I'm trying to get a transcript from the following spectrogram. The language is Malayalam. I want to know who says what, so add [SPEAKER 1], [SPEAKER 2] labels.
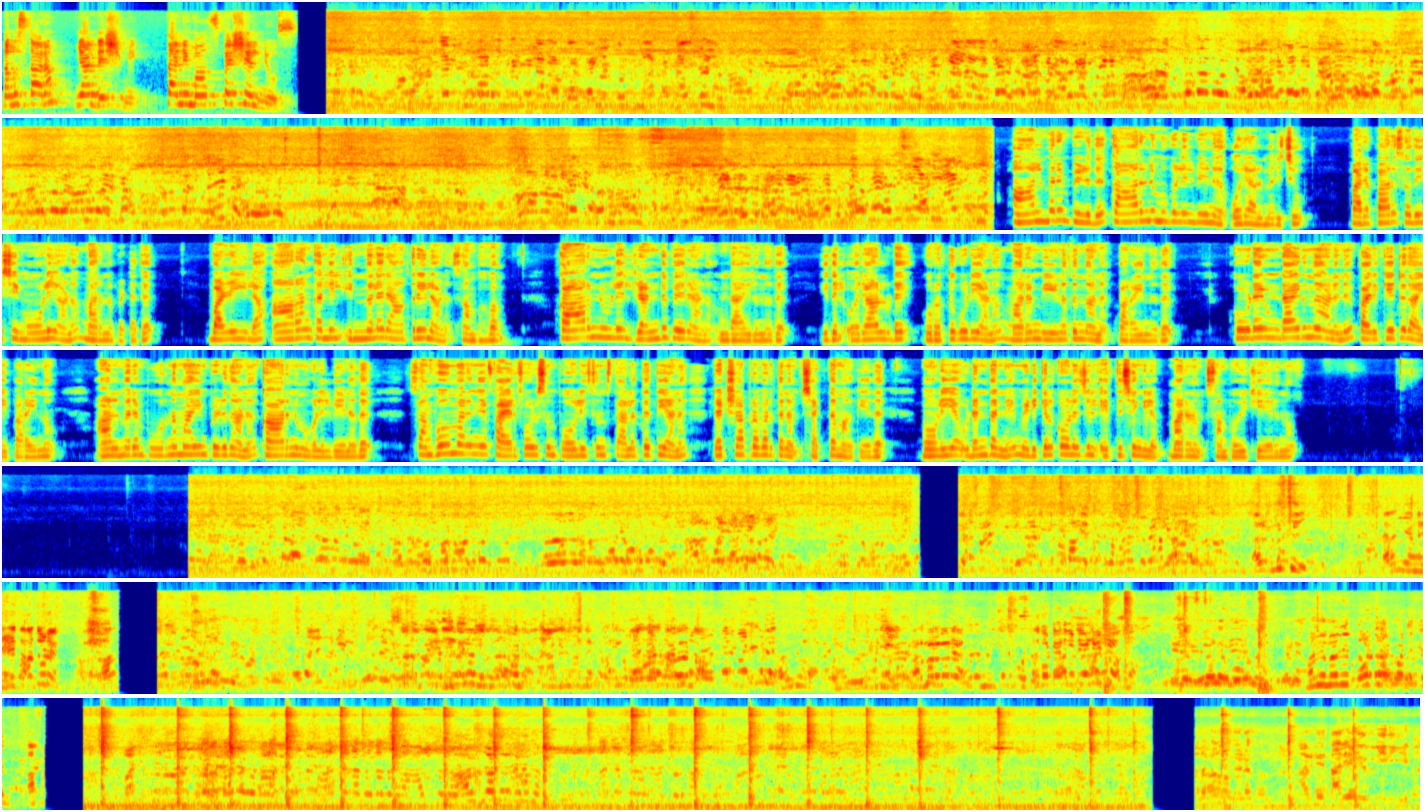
[SPEAKER 1] നമസ്കാരം ഞാൻ രശ്മി തനിമ സ്പെഷ്യൽ ന്യൂസ് ആൽമരം പിഴുത് കാറിന് മുകളിൽ വീണ് ഒരാൾ മരിച്ചു. പരപ്പാറ സ്വദേശി മോളിയാണ് മരണപ്പെട്ടത്. വഴയില ആറാം കല്ലിൽ ഇന്നലെ രാത്രിയിലാണ് സംഭവം. കാറിനുള്ളിൽ രണ്ടു പേരാണ് ഉണ്ടായിരുന്നത്. ഇതിൽ ഒരാളുടെ പുറത്തുകൂടിയാണ് മരം വീണതെന്നാണ് പറയുന്നത്. കൂടെ ഉണ്ടായിരുന്ന ആളിന് പരിക്കേറ്റതായി പറയുന്നു. ആൽമരം പൂർണമായും പിഴുതാണ് കാറിന് മുകളിൽ വീണത്. സംഭവം അറിഞ്ഞ ഫയർഫോഴ്സും പോലീസും സ്ഥലത്തെത്തിയാണ് രക്ഷാപ്രവർത്തനം ശക്തമാക്കിയത്. മോളിയെ ഉടൻ തന്നെ മെഡിക്കൽ കോളേജിൽ എത്തിച്ചെങ്കിലും മരണം സംഭവിക്കുകയായിരുന്നു.
[SPEAKER 2] അവന് തലയിൽ എറിഞ്ഞിരിക്കും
